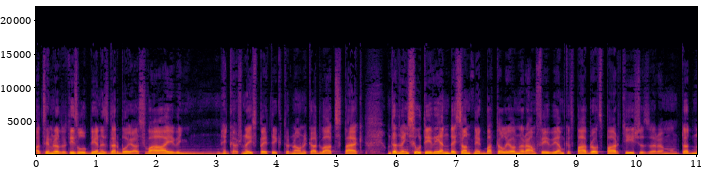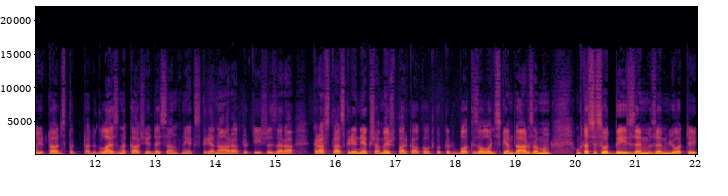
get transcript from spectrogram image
acīm redzot, izlūkdienas darbojās vāji, viņi vienkārši neizpēja tikt, tur nav nekāda vācu spēka. Un tad viņi sūtīja vienu desantnieku bataljonu ar amfībiem, kas pārbrauc pāri ķīšazaram, un tad, nu, ir tādas pat tāda glezna, kā šie desantnieki skrien ārā, tur ķīšazarā, krastā skrien iekšā meža parkā kaut kur blakus zooloģiskiem dārzam, un, un tas esot bijis zem, zem ļoti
